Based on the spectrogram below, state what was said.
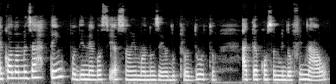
economizar tempo de negociação e manuseio do produto até o consumidor final,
